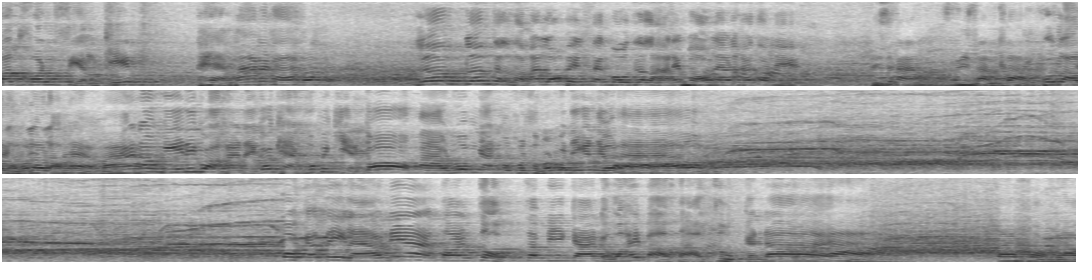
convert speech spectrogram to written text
บางคน เสียงกรี๊ดแหบมากนะคะ เริ่มเริ่มจะสามารถร้องเพลงแตงโมสลาได้พร้อมแล้วนะคะตอนนี้ ดิฉันดิฉันค่ะพวกเราเหรอพวกเราเหรอแอบมากงั้นเอางี้ดีกว่าใครไหนก็แขกผู้มีเกียรติก็มาร่วมงานมงคลสมรสวันนี้กันเยอะแล้ว ปกติแล้วเนี่ยตอนจบจะมีการแบบว่าให้บ่าวสาวจูบกันได้ ค่ะแต่ของเรา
